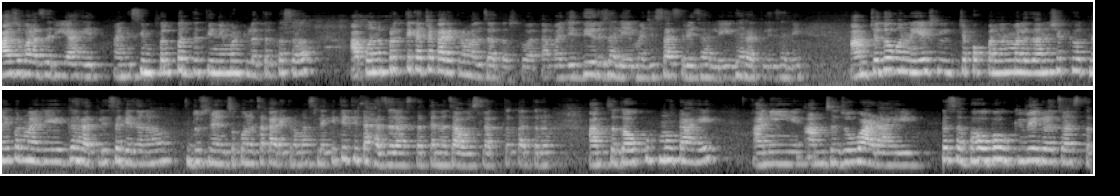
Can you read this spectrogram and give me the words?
आजोबा आजारी आहेत आणि सिंपल पद्धतीने म्हटलं तर कसं आपण प्रत्येकाच्या कार्यक्रमाला जात असतो. आता माझे दीर झाले माझे सासरे झाले घरातले झाले. आमच्या दोघांना यशच्या पप्पांना मला जाणं शक्य होत नाही पण माझे घरातले सगळेजण दुसऱ्यांचं कोणाचा कार्यक्रम असला की ते तिथे हजर असतात त्यांना जावंच लागतं. का तर आमचं गाव खूप मोठं आहे आणि आमचा जो वाडा आहे तसं भाऊ भाऊ की वेगळंच असतं.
